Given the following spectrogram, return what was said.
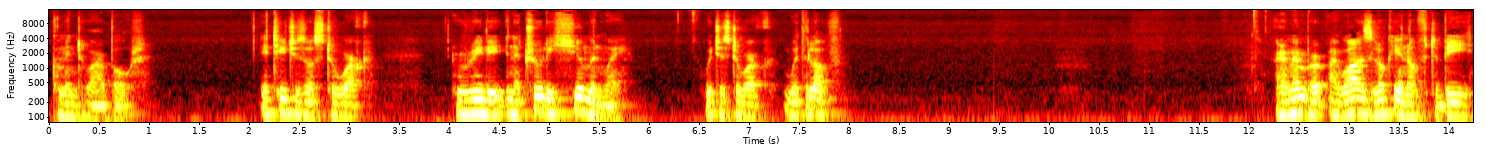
come into our boat. It teaches us to work really in a truly human way, which is to work with love. I remember I was lucky enough to be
